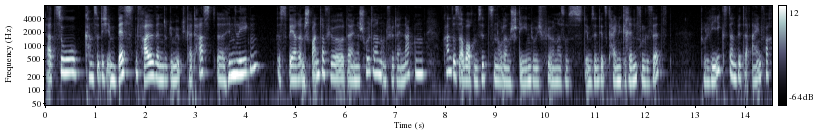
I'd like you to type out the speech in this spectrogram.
Dazu kannst du dich im besten Fall, wenn du die Möglichkeit hast, äh, hinlegen. Das wäre entspannter für deine Schultern und für deinen Nacken. Du kannst es aber auch im Sitzen oder im Stehen durchführen. Also es, dem sind jetzt keine Grenzen gesetzt. Du legst dann bitte einfach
